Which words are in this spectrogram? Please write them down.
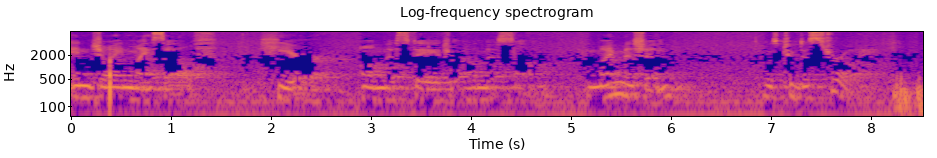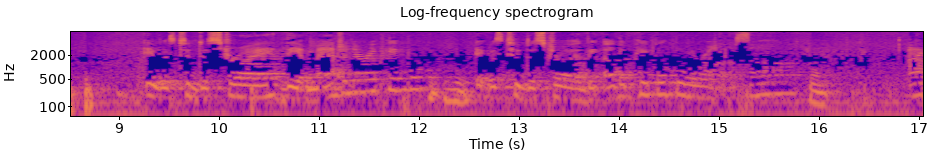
enjoying myself here on this stage or on this song. My mission was to destroy. It was to destroy the imaginary people. Mm-hmm. It was to destroy the other people who were on the song. I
